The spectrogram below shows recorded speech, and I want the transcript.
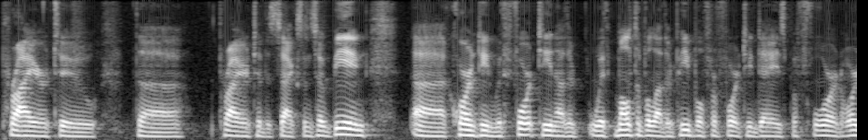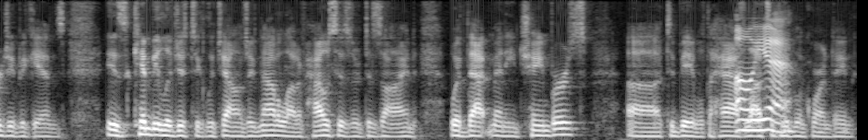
prior to the prior to the sex, and so being uh, quarantined with 14 other with multiple other people for 14 days before an orgy begins is can be logistically challenging. Not a lot of houses are designed with that many chambers uh, to be able to have Oh, lots yeah. of people in quarantine.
